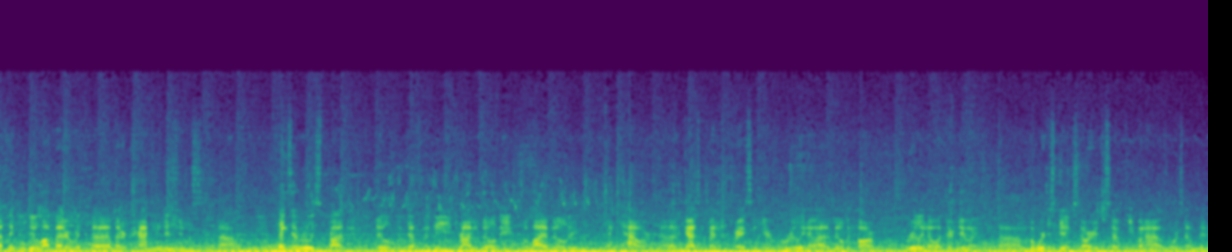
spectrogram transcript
I think we'll do a lot better with uh, better track conditions. things that really surprised me with the build would definitely be drivability, reliability, and power. Guys at Vengeance Racing here really car really know what they're doing. Um, but we're just getting started, so keep an eye out for us out there.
